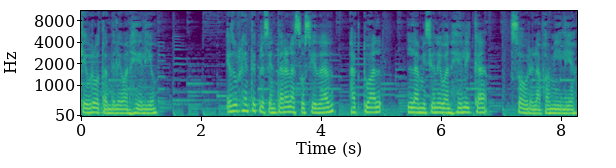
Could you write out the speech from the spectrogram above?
que brotan del Evangelio. Es urgente presentar a la sociedad actual la misión evangélica sobre la familia.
